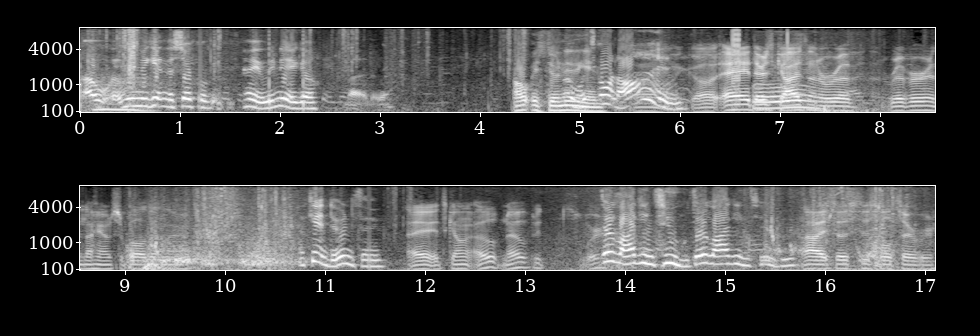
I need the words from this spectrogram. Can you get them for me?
Oh, when we get in the circle, hey, we need to go. By the way. Oh, it's doing Oh, it again. what's again. going Oh my on? god. Hey, there's guys on a riv river and the hamster ball down there. I can't do anything. Hey, it's going. Oh no, it's where? They're lagging too. They're lagging too, dude. Alright, so it's this whole server.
